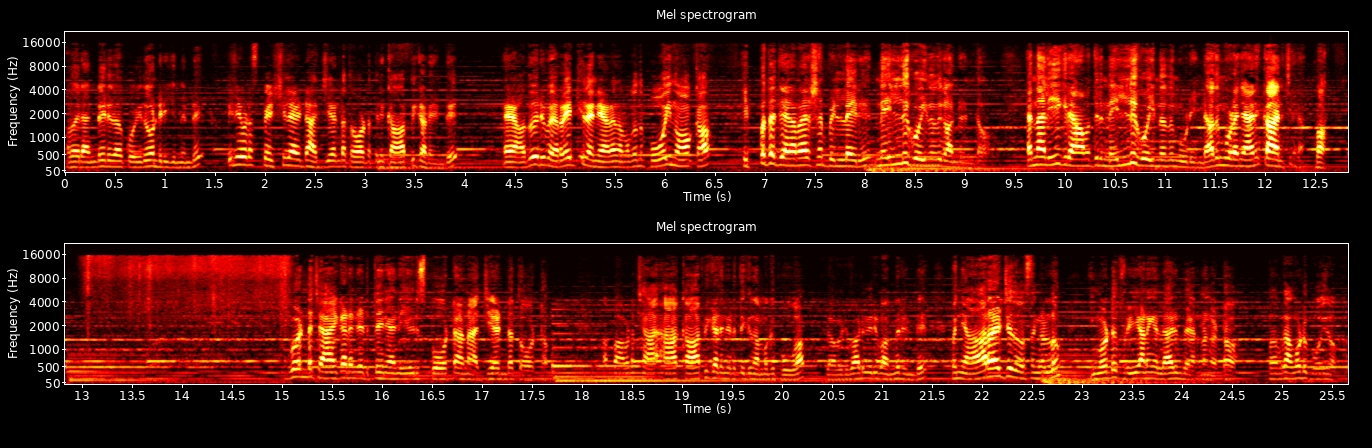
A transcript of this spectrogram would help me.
അപ്പോൾ രണ്ടുപേരും ഇതാ കൊയ്തുകൊണ്ടിരിക്കുന്നുണ്ട് പിന്നെ ഇവിടെ സ്പെഷ്യലായിട്ട് അജിയന്റെ തോട്ടത്തിൽ കാപ്പി കടയുണ്ട് അതൊരു വെറൈറ്റി തന്നെയാണ്. നമുക്കൊന്ന് പോയി നോക്കാം. ഇപ്പോഴത്തെ ജനറേഷൻ പിള്ളേര് നെല്ല് കൊയ്യുന്നത് കണ്ടിട്ടുണ്ടോ? എന്നാൽ ഈ ഗ്രാമത്തിൽ നെല്ല് കൊയ്യുന്നതും കൂടിയുണ്ട്. അതും കൂടെ ഞാൻ കാണിച്ചു തരാം. വാ. സുഖമുണ്ട് ചായക്കടന്റെ അടുത്ത് ഞാൻ ഈ ഒരു സ്പോട്ടാണ് അജയന്റെ തോട്ടം. അപ്പൊ അവിടെ ആ കാപ്പി കടന്റെ അടുത്തേക്ക് നമുക്ക് പോവാം. ഒരുപാട് പേര് വന്നിട്ടുണ്ട്. അപ്പൊ ഞായറാഴ്ച ദിവസങ്ങളിലും ഇങ്ങോട്ട് ഫ്രീ ആണെങ്കിൽ എല്ലാവരും വരണം കേട്ടോ. അപ്പൊ നമുക്ക് അങ്ങോട്ട് പോയി നോക്കാം.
